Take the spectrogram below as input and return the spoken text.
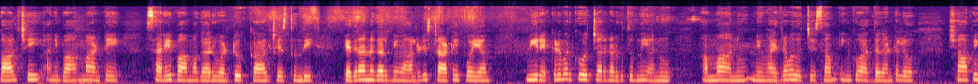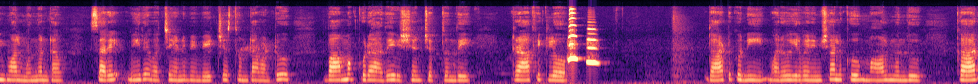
కాల్ చేయి అని బామ్మ అంటే సరే బామ్మగారు అంటూ కాల్ చేస్తుంది. పెదనాన్నగారు మేము ఆల్రెడీ స్టార్ట్ అయిపోయాం. మీరు ఎక్కడి వరకు వచ్చారని అడుగుతుంది అను. అమ్మ అను మేము హైదరాబాద్ వచ్చేసాం. ఇంకో అర్ధ గంటలో షాపింగ్ మాల్ ముందుంటాం. సరే మీరే వచ్చేయండి మేము వెయిట్ చేస్తుంటామంటూ బామ్మకు కూడా అదే విషయం చెప్తుంది. ట్రాఫిక్లో దాటుకుని మరో ఇరవై నిమిషాలకు మాల్ ముందు కార్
